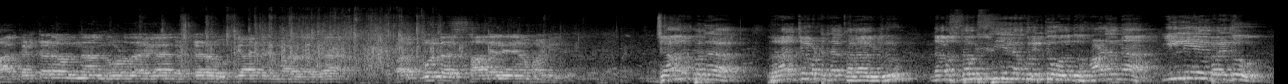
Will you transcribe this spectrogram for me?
ಆ ಕಟ್ಟಡವನ್ನು ನೋಡಿದಾಗ, ಕಟ್ಟಡ ಉದ್ಘಾಟನೆ ಮಾಡಿದಾಗ ಅದ್ಭುತ ಸಾಧನೆಯ ಮಾಡಿದೆ. ಜಾನಪದ ರಾಜ್ಯ ಮಟ್ಟದ ಕಲಾವಿದರು, ನಮ್ಮ ಸಂಸ್ಥೆಯ ಕುರಿತು ಒಂದು ಹಾಡನ್ನ ಇಲ್ಲಿಯೇ ಬರೆದು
